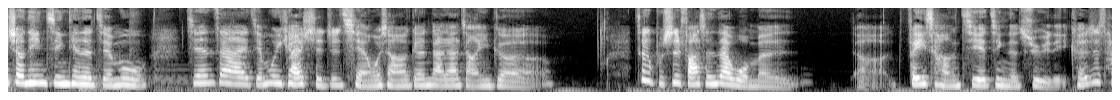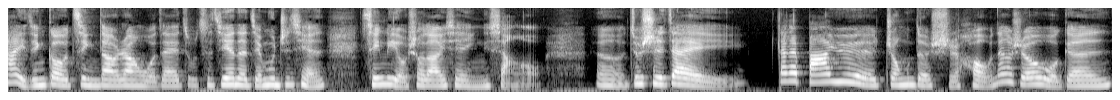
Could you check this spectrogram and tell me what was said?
收听今天的节目。今天在节目一开始之前，我想要跟大家讲一个，这个不是发生在我们。呃，非常接近的距离，可是它已经够近到让我在主持今天的节目之前，心里有受到一些影响哦。呃，就是在大概八月中的时候，那个时候我跟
